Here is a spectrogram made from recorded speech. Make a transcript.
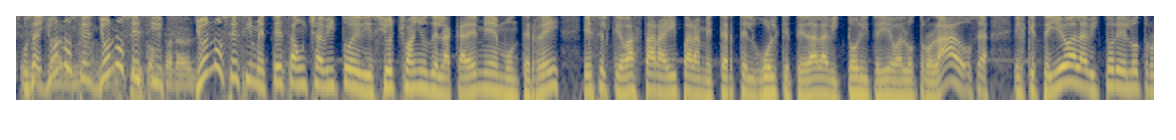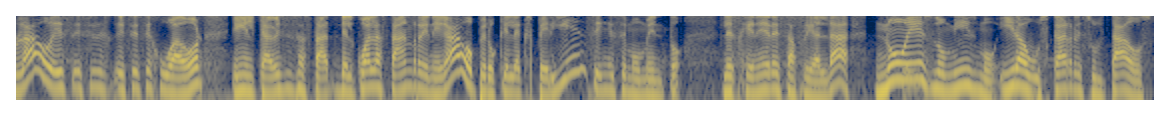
Sí, o sea, yo claro, no sé, yo no sé si, yo no sé si metes a un chavito de 18 años de la Academia de Monterrey es el que va a estar ahí para meterte el gol que te da la victoria y te lleva al otro lado. O sea, el que te lleva a la victoria del otro lado es, es, es ese jugador en el que a veces hasta, del cual hasta han renegado, pero que la experiencia en ese momento les genera esa frialdad. No es lo mismo ir a buscar resultados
